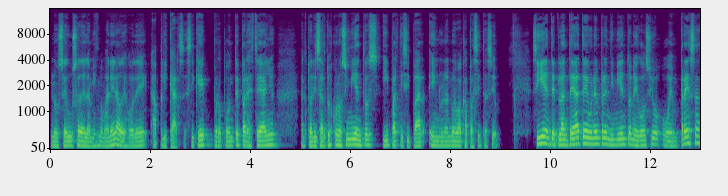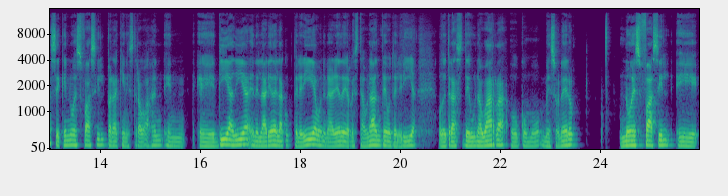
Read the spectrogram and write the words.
no se usa de la misma manera o dejó de aplicarse. Así que proponte para este año actualizar tus conocimientos y participar en una nueva capacitación. Siguiente, planteate un emprendimiento, negocio o empresa. Sé que no es fácil para quienes trabajan en eh, día a día en el área de la coctelería o en el área de restaurante, hotelería o detrás de una barra o como mesonero. No es fácil eh,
